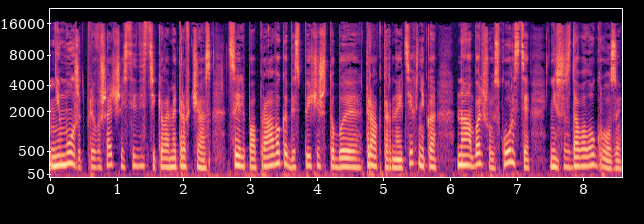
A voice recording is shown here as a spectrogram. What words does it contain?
не может превышать 60 км в час. Цель поправок обеспечить, чтобы тракторная техника на большой скорости не создавала угрозы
